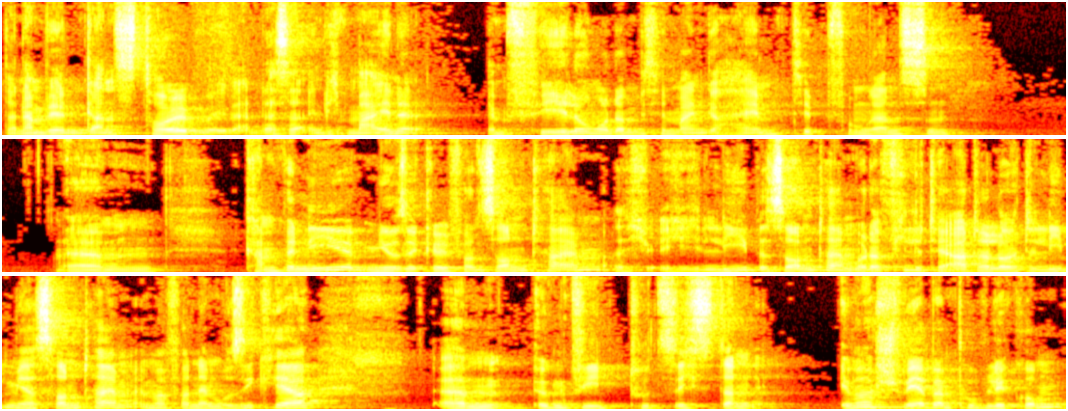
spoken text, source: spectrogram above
Dann haben wir ein ganz toll, das ist eigentlich meine Empfehlung oder ein bisschen mein Geheimtipp vom ganzen ähm, Company, Musical von Sondheim. Ich, ich, liebe Sondheim oder viele Theaterleute lieben ja Sondheim immer von der Musik her. Ähm, irgendwie tut es sich dann immer schwer beim Publikum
